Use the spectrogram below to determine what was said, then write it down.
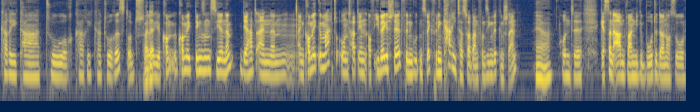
Karikatur, Karikaturist und äh, hier Com Comic-Dingsens hier, ne? Der hat einen, ähm, einen Comic gemacht und hat ihn auf Ebay gestellt für den guten Zweck, für den Caritas-Verband von Siegen Wittgenstein. Ja. Und äh, gestern Abend waren die Gebote da noch so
